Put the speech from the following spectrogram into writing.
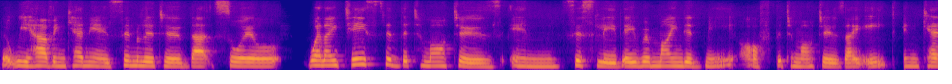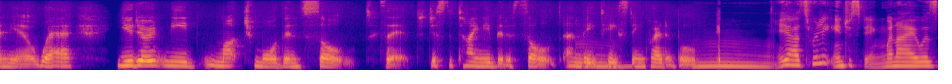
that we have in Kenya is similar to that soil. When I tasted the tomatoes in Sicily, they reminded me of the tomatoes I ate in Kenya, where you don't need much more than salt. It just a tiny bit of salt, and they taste incredible. Mm, yeah, it's really interesting. When I was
